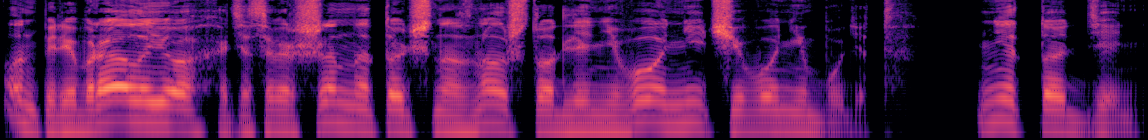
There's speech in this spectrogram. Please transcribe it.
Он перебрал ее, хотя совершенно точно знал, что для него ничего не будет. Не тот день.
